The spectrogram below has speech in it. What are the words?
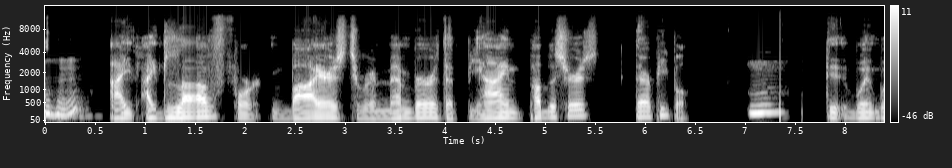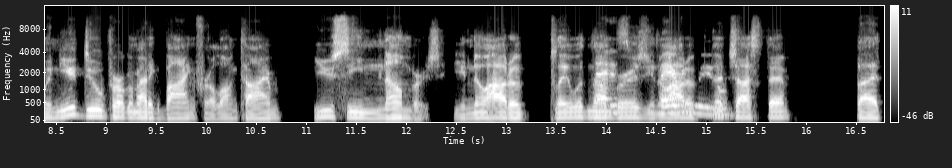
hmm i i'd love for buyers to remember that behind publishers there are people mm when when you do programmatic buying for a long time, you see numbers. You know how to play with numbers. You know how to real. adjust them. But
